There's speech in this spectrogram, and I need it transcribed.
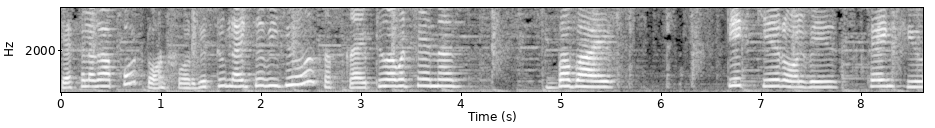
कैसा लगा आपको? Don't forget to like the video subscribe to our channel bye bye take care always thank you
